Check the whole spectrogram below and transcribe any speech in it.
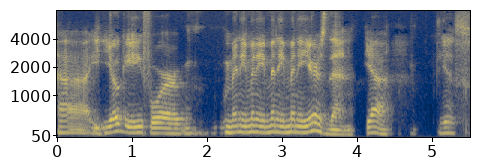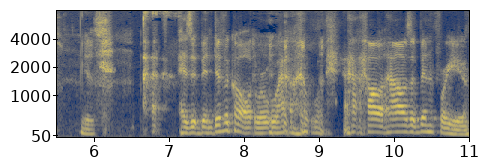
uh, yogi for many, many, many, many years. Then, yeah. Yes. Yes. Has it been difficult, or how, how how has it been for you?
